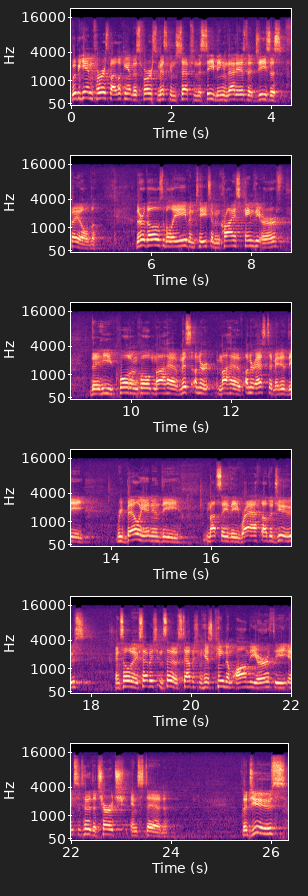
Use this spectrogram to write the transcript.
We begin first by looking at this first misconception this evening, and that is that Jesus failed. There are those who believe and teach that when Christ came to the earth, that he, quote unquote, might have, misunder, might have underestimated the rebellion and the, you might say, the wrath of the Jews. And so, instead of establishing his kingdom on the earth, he instituted the church instead. The Jews,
